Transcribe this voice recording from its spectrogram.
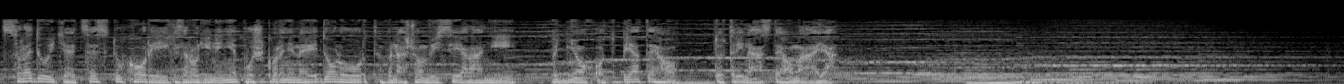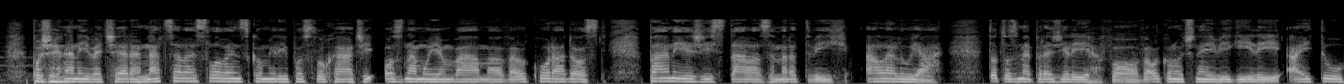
Sledujte cestu chorých z rodiny nepoškvrnenej do Lourdes v našom vysielaní v dňoch od 5. do 13. mája. Požehnaný večer na celé Slovensko, milí poslucháči, oznamujem vám veľkú radosť. Pán Ježiš stál z mŕtvych. Aleluja. Toto sme prežili vo veľkonočnej vigílii aj tu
